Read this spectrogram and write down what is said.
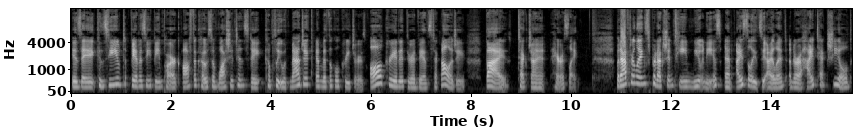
is a conceived fantasy theme park off the coast of Washington state, complete with magic and mythical creatures, all created through advanced technology by tech giant Harris Lang. But after Lang's production team mutinies and isolates the island under a high tech shield,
